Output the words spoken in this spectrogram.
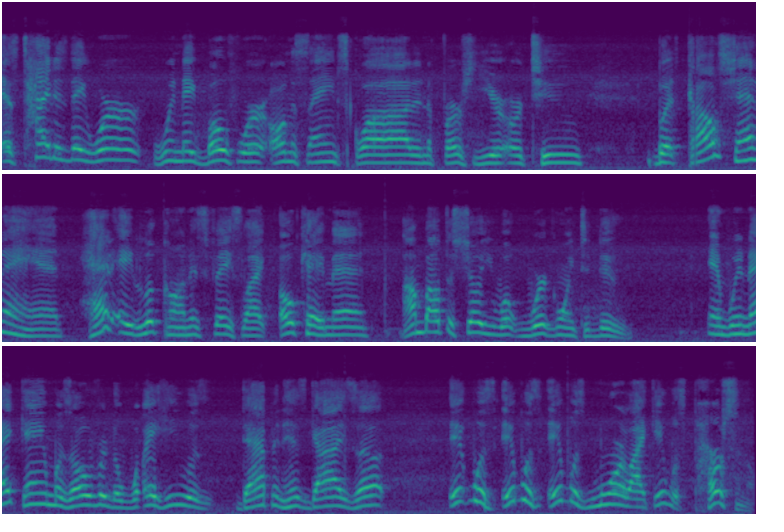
as tight as they were when they both were on the same squad in the first year or two. But Kyle Shanahan had a look on his face like, okay, man, I'm about to show you what we're going to do. And when that game was over, the way he was dapping his guys up, it was it was it was more like it was personal.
